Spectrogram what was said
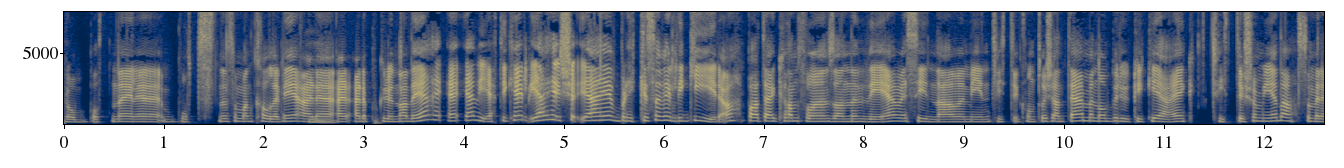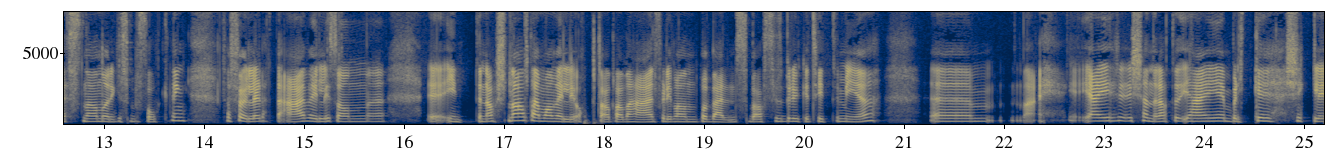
robotene, eller botsene som man kaller de, er det, Mm. er, er det på grunn av det? Jeg, jeg vet ikke helt. Jeg, jeg ble ikke så veldig gira på at jeg kan få en sånn V ved siden av min Twitter-konto, skjønte jeg, men nå bruker ikke jeg Twitter så mye, da, som resten av Norges befolkning. Så jeg føler dette er veldig sånn eh, internasjonalt, er man veldig opptatt av det her, fordi man på verdensbasis bruker Twitter mye. Ehm, nei, jeg skjønner at jeg blir ikke skikkelig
